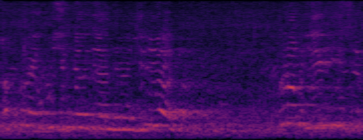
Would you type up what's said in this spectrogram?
1950년이 아니라 1년. 그럼 1이 있을 거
